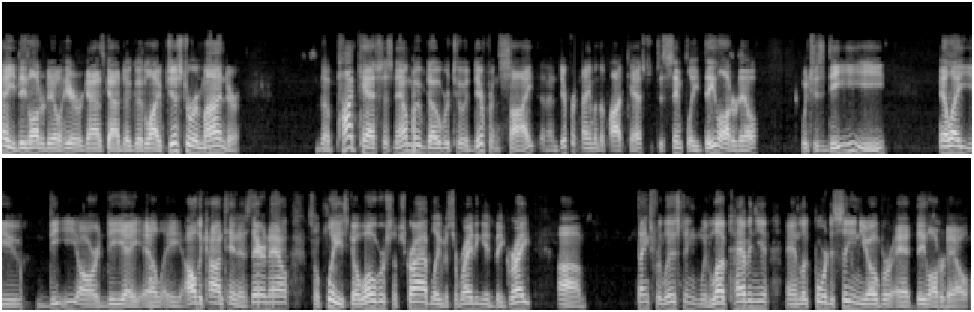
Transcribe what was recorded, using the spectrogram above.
Hey, Dee Lauderdale here, Guy's Guide to a Good Life. Just a reminder the podcast has now moved over to a different site and a different name of the podcast, which is simply Dee Lauderdale, which is D E E L A U D E R D A L E. All the content is there now, so please go over, subscribe, leave us a rating. It'd be great. Um, thanks for listening. We loved having you and look forward to seeing you over at Dee Lauderdale.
